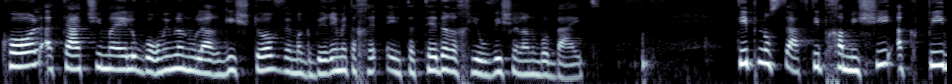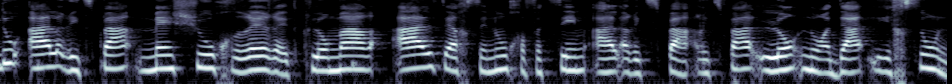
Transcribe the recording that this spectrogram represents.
כל הטאצ'ים האלו גורמים לנו להרגיש טוב ומגבירים את התדר החיובי שלנו בבית. טיפ נוסף, טיפ חמישי, הקפידו על רצפה משוחררת. כלומר, אל תאחסנו חפצים על הרצפה. הרצפה לא נועדה לאחסון.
